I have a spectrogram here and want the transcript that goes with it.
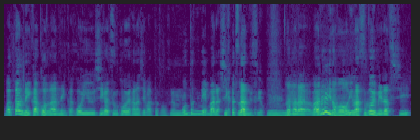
まあ多分ね、過去の何年かこういう4月のこういう話もあったと思うんですが、うん。本当にね、まだ4月なんですよ。うん。だから、悪いのも今すごい目立つし、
